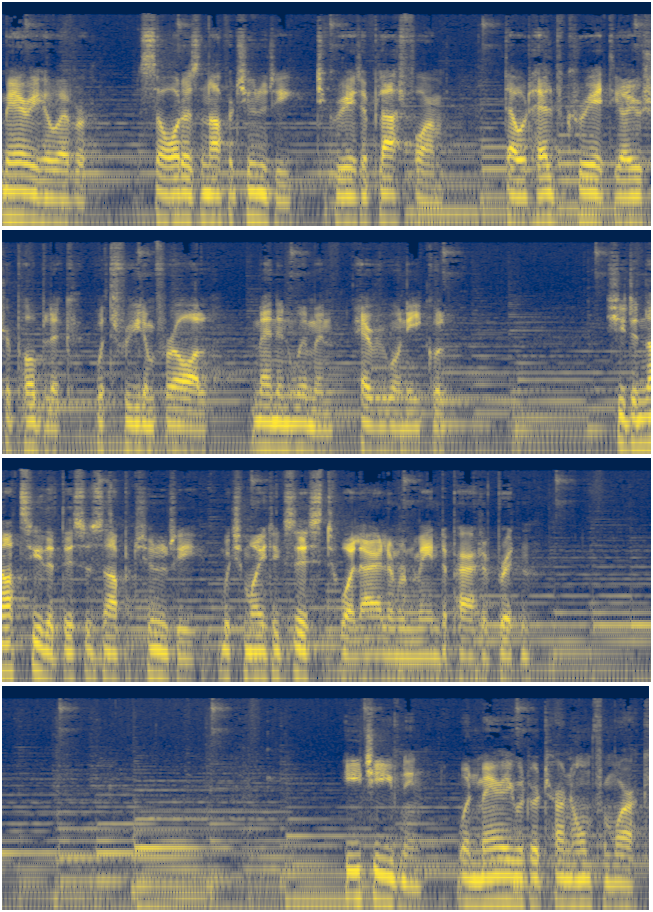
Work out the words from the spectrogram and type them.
Mary, however, saw it as an opportunity to create a platform that would help create the Irish Republic with freedom for all, men and women, everyone equal. She did not see that this was an opportunity which might exist while Ireland remained a part of Britain. Each evening, when Mary would return home from work,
